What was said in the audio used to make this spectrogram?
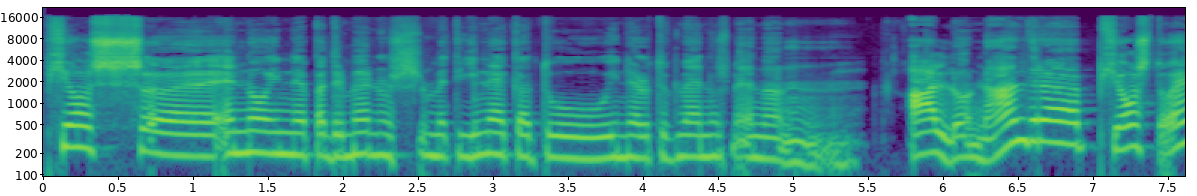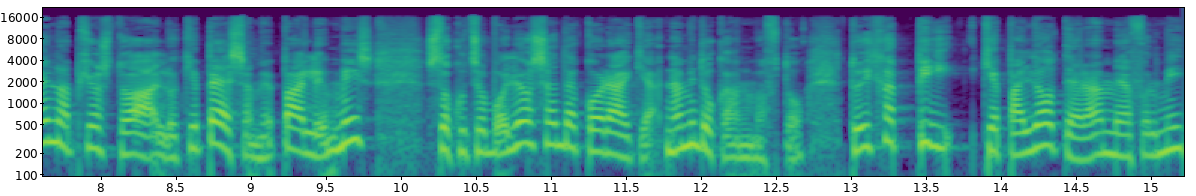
ποιος ε, ενώ είναι παντρεμένος με τη γυναίκα του είναι ερωτευμένος με έναν άλλον άνδρα, ποιος το ένα, ποιος το άλλο. Και πέσαμε πάλι εμείς στο κουτσομπολιό σαν τα κοράκια. Να μην το κάνουμε αυτό. Το είχα πει και παλιότερα με αφορμή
